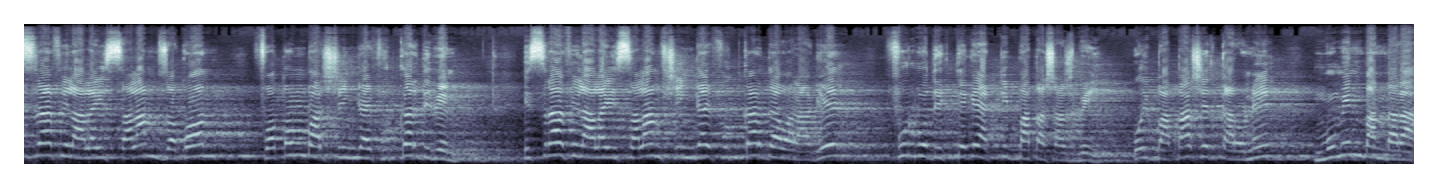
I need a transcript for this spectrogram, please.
ইসরাফিল আলাই সালাম যখন প্রথমবার সিংহায় ফুৎকার দিবেন, ইসরাফিল আলাই সালাম সিংহায় ফুৎকার দেওয়ার আগে পূর্ব দিক থেকে একটি বাতাস আসবে। ওই বাতাসের কারণে মুমিন বান্দারা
